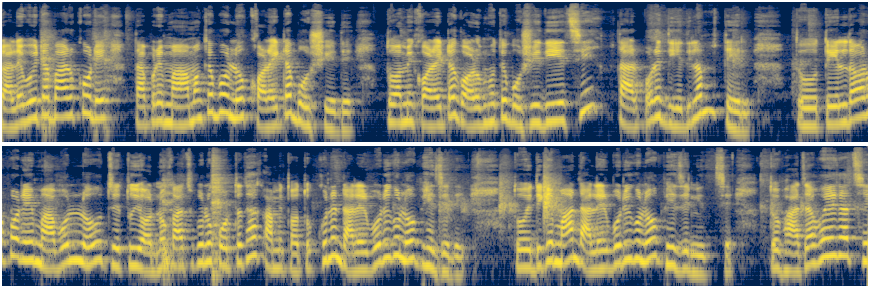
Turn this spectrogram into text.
ডালের বড়িটা বার করে তারপরে মা আমাকে বলল, কড়াইটা বসিয়ে দে। তো আমি কড়াইটা গরম হতে বসিয়ে দিয়েছি, তারপরে দিয়ে দিলাম তেল। তো তেল দেওয়ার পরে মা বলল যে, তুই অন্য কাজগুলো করতে থাক, আমি ততক্ষণে ডালের বড়িগুলো ভেজে দিই। তো এদিকে মা ডালের বড়িগুলো ভেজে নিচ্ছে। তো ভাজা হয়ে গেছে,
